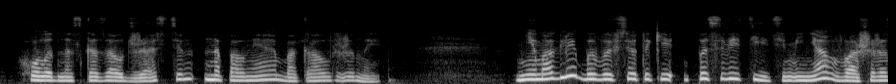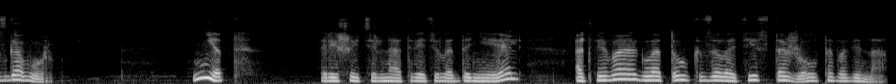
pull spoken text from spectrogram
— холодно сказал Джастин, наполняя бокал жены. Не могли бы вы все-таки посвятить меня в ваш разговор? Нет, решительно ответила Даниэль, отпивая глоток золотисто-желтого вина.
